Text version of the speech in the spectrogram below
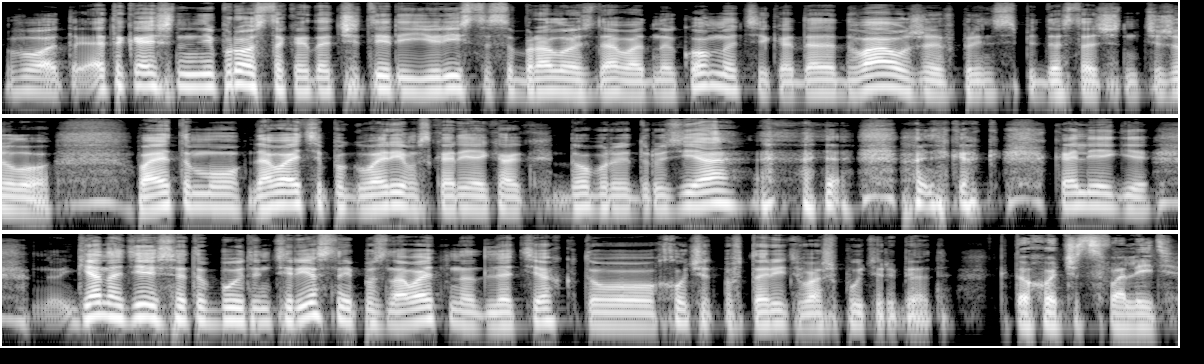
Вот. Это, конечно, не просто, когда четыре юриста собралось да, в одной комнате, когда два уже, в принципе, достаточно тяжело. Поэтому давайте поговорим скорее как добрые друзья, а не как коллеги. Я надеюсь, это будет интересно и познавательно для тех, кто хочет повторить ваш путь, ребят. Кто хочет свалить.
